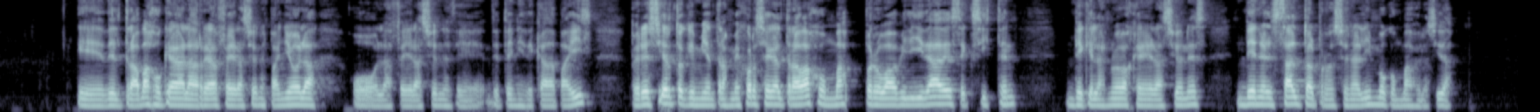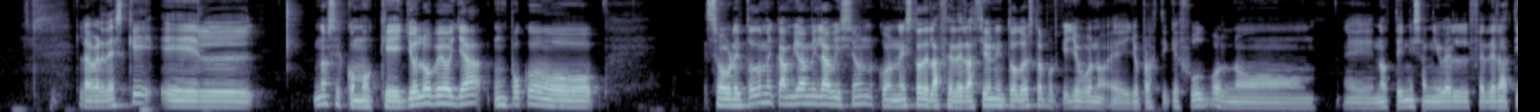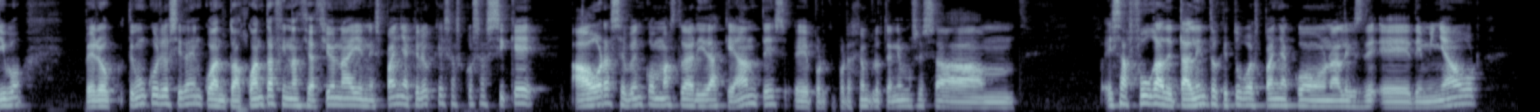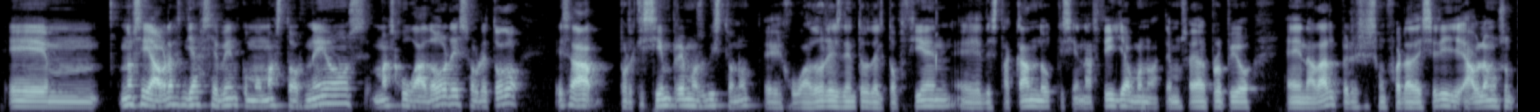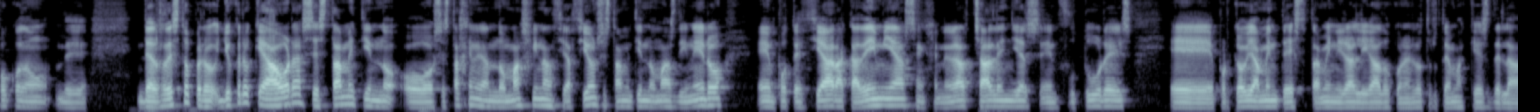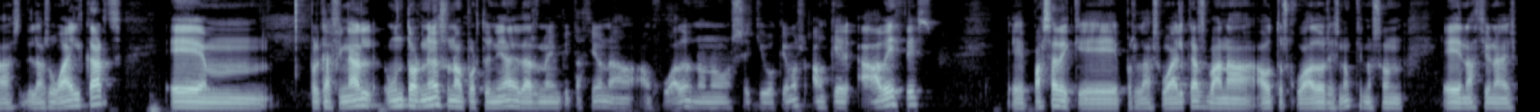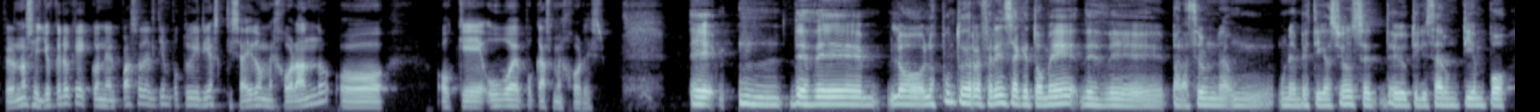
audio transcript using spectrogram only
del trabajo que haga la Real Federación Española o las federaciones de, tenis de cada país, pero es cierto que mientras mejor se haga el trabajo, más probabilidades existen de que las nuevas generaciones den el salto al profesionalismo con más velocidad. La verdad es que el... No sé, como que yo lo veo ya un poco... sobre todo me cambió a mí la visión con esto de la federación y todo esto, porque yo, bueno, eh, yo practiqué fútbol, no, eh, no tenis a nivel federativo, pero tengo curiosidad en cuanto a cuánta financiación hay en España. Creo que esas cosas sí que ahora se ven con más claridad que antes, eh, porque, por ejemplo, tenemos esa, mm, esa fuga de talento que tuvo España con Alex de, de Miñaur. Em, no sé, ahora ya se ven como más torneos, más jugadores, sobre todo esa, porque siempre hemos visto, ¿no? Eh, jugadores dentro del top 100 eh, destacando, que si en Arcilla, bueno, tenemos ahí al propio eh, Nadal, pero ese es un fuera de serie, hablamos un poco de, del resto, pero yo creo que ahora se está metiendo o se está generando más financiación, se está metiendo más dinero en potenciar academias, en generar challengers, en futures, porque obviamente esto también irá ligado con el otro tema que es de las, de las wildcards. Em, porque al final un torneo es una oportunidad de dar una invitación a, un jugador, no nos equivoquemos, aunque a veces eh, pasa de que pues, las wildcards van a, otros jugadores, ¿no? Que no son eh, nacionales. Pero no sé, yo creo que con el paso del tiempo tú dirías que se ha ido mejorando o, que hubo épocas mejores. Eh, desde los puntos de referencia que tomé desde, para hacer una, una investigación se debe utilizar un tiempo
